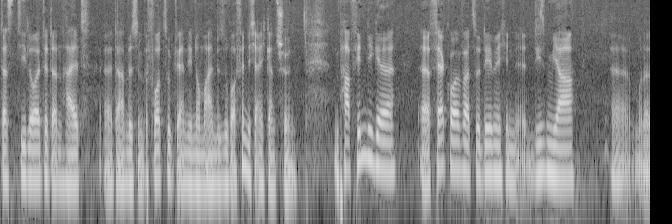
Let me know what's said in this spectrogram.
dass die Leute dann halt äh, da ein bisschen bevorzugt werden, die normalen Besucher. Finde ich eigentlich ganz schön. Ein paar findige äh, Verkäufer, zu denen ich in diesem Jahr äh, oder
